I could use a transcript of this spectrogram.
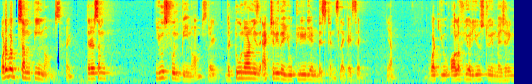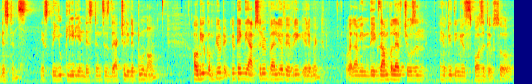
What about some p norms right? There are some useful p norms right? The 2 norm is actually the euclidean distance like i said. Yeah. What you all of you are used to in measuring distance is the euclidean distance is the, actually the 2 norm. How do you compute it? You take the absolute value of every element. Well i mean the example i've chosen everything is positive so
